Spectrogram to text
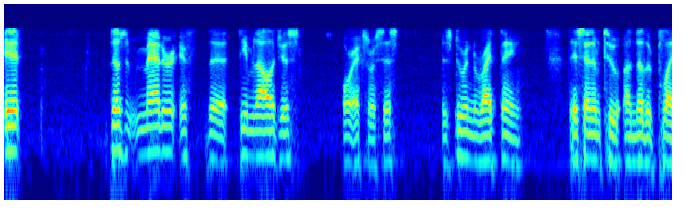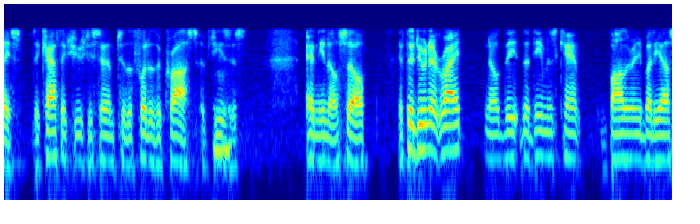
It doesn't matter if the demonologist or exorcist is doing the right thing. They send him to another place. The Catholics usually send him to the foot of the cross of mm-hmm. Jesus. Mm-hmm. And you know, so if they're doing it right, you know, the the demons can't bother anybody else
